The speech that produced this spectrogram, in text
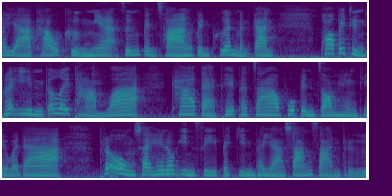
พญาเคล้าคลึงเนี่ยซึ่งเป็นช้างเป็นเพื่อนเหมือนกัน พอไปถึงพระอินทร์ก็เลยถามว่าข้าแต่เทพเจ้าผู้เป็นจอมแห่งเทวดา พระองค์ใช้ให้นกอินทรีไปกินพญาช้างสารหรือ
